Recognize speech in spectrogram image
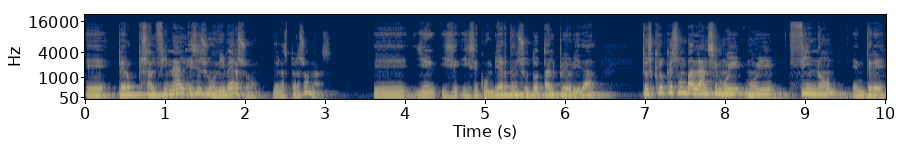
Eh, pero pues al final ese es su universo de las personas eh, y, se, convierte en su total prioridad. Entonces creo que es un balance muy, muy fino entre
